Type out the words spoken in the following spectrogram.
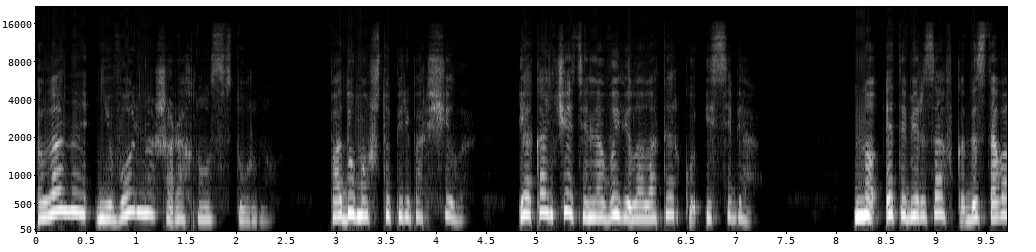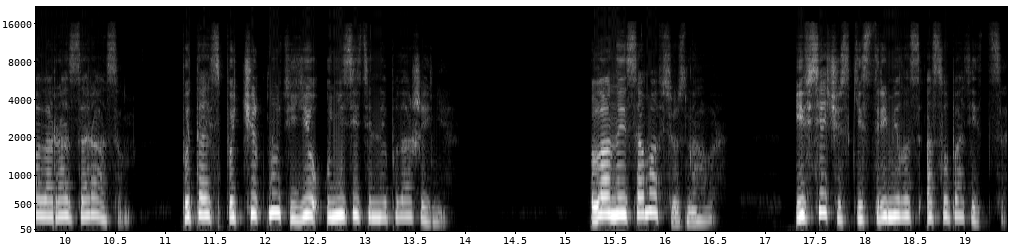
Лана невольно шарахнулась в сторону, подумав, что переборщила, и окончательно вывела Латерку из себя. Но эта мерзавка доставала раз за разом, пытаясь подчеркнуть ее унизительное положение. Лана и сама все знала и всячески стремилась освободиться.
